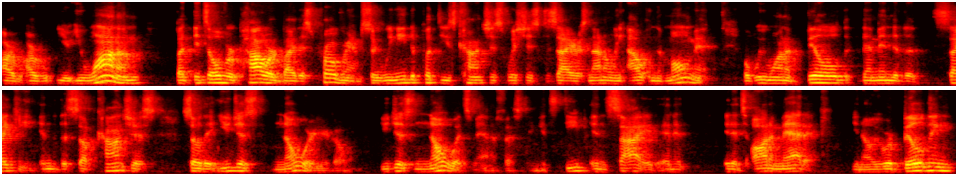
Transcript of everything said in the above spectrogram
are, are you, you want them, but it's overpowered by this program. So we need to put these conscious wishes, desires not only out in the moment, but we want to build them into the psyche, into the subconscious, so that you just know where you're going. You just know what's manifesting. It's deep inside and it it's automatic. You know, you're building,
